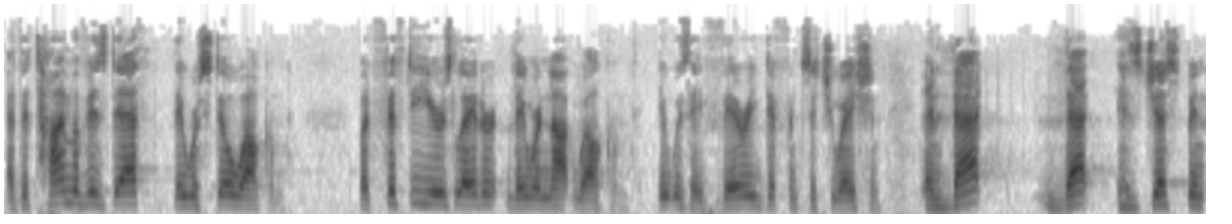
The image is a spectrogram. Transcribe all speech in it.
At the time of his death, they were still welcomed. But 50 years later, they were not welcomed. It was a very different situation. And that, that has just been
